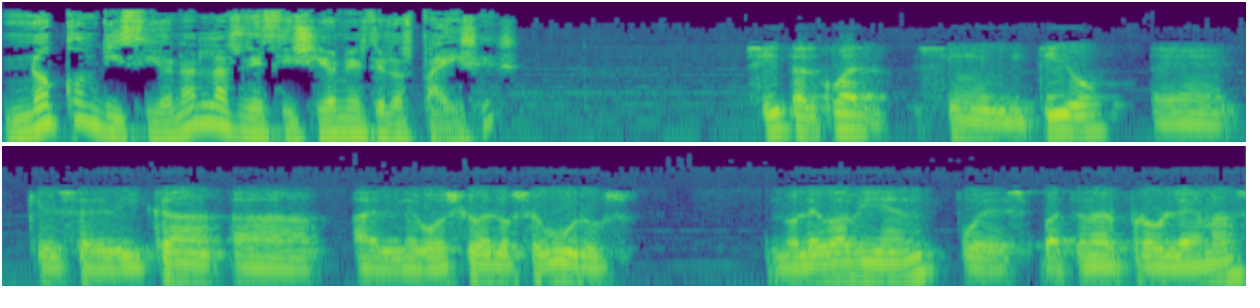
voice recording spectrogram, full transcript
¿no condicionan las decisiones de los países? Sí, tal cual. Si mi tío, eh, que se dedica al negocio de los seguros, no le va bien, pues va a tener problemas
